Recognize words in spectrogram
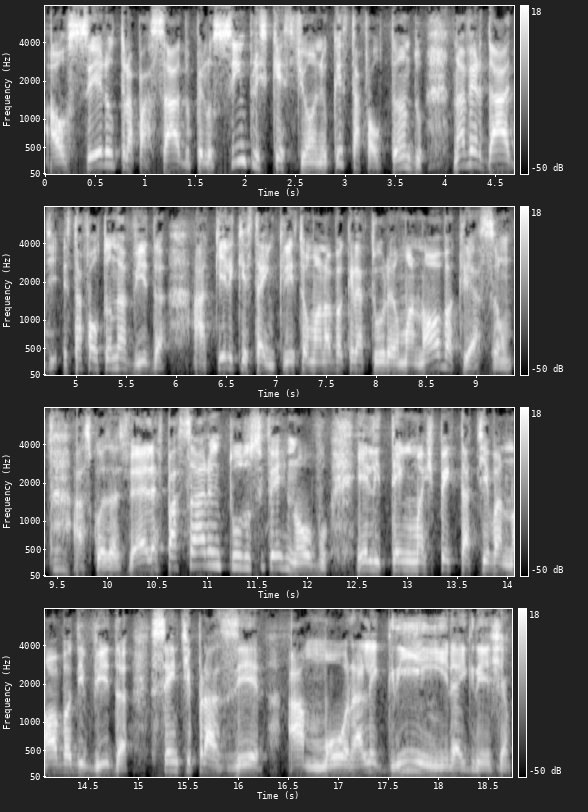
ao ser ultrapassado pelo simples questione o que está faltando, na verdade está faltando a vida. Aquele que está em Cristo é uma nova criatura, é uma nova criação. As coisas velhas passaram e tudo se fez novo. Ele tem uma expectativa nova de vida, sente prazer, amor, alegria em ir à igreja.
